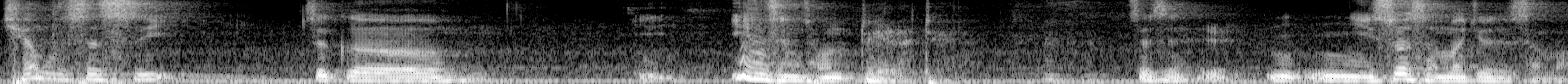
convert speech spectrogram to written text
前五识是这个应应声虫。对了，对了，这是你你说什么就是什么。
